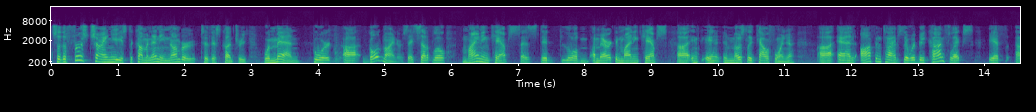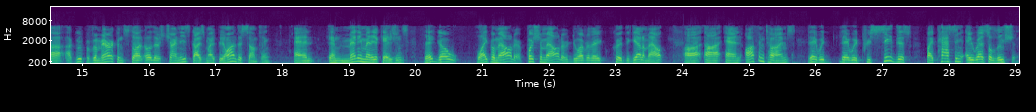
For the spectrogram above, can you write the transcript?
So the first Chinese to come in any number to this country were men who were uh, gold miners. They set up little mining camps, as did little American mining camps uh, in, in, in mostly California. Uh, and oftentimes there would be conflicts if uh, a group of Americans thought, oh, those Chinese guys might be onto something. And in many, many occasions, they'd go wipe them out or push them out or do whatever they could to get them out. Uh, uh, and oftentimes they would, they would precede this by passing a resolution,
